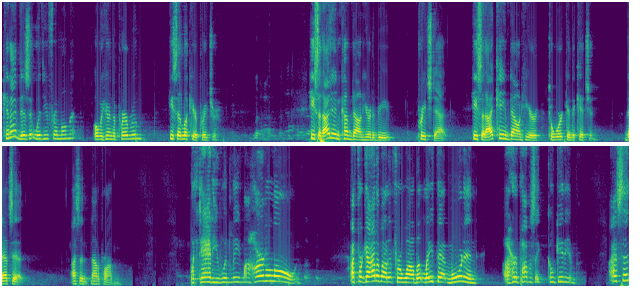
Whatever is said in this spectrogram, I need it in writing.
Can I visit with you for a moment over here in the prayer room? He said, Look here, preacher. He said, I didn't come down here to be preached at. He said, I came down here to work in the kitchen. That's it. I said, Not a problem. But Daddy wouldn't leave my heart alone. I forgot about it for a while, but late that morning, I heard Papa say, Go get him. I said,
